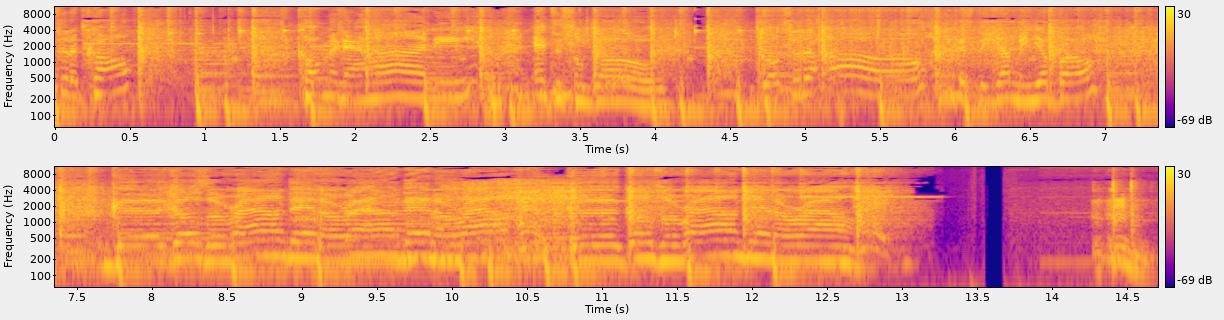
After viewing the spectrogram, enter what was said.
to the comb. Comb in that honey into some gold. Go to the O, it's the yum in your bowl. Good goes around and around and around. Good goes around and around.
